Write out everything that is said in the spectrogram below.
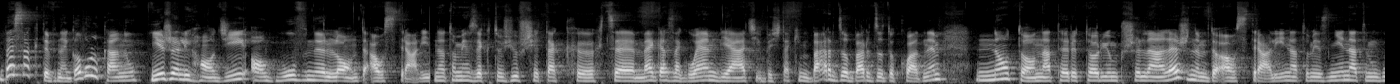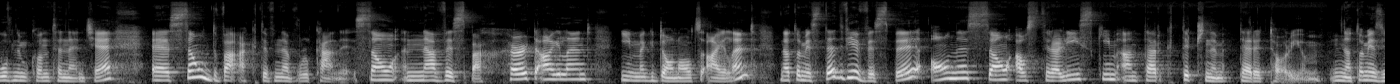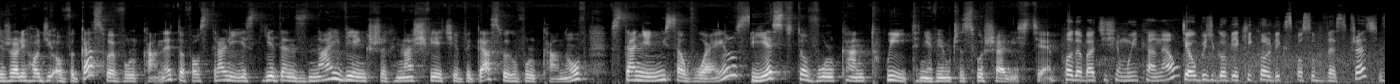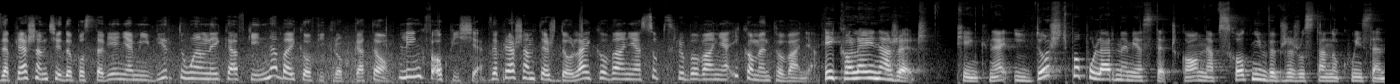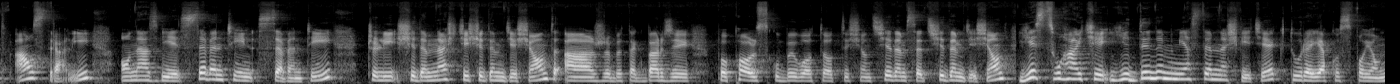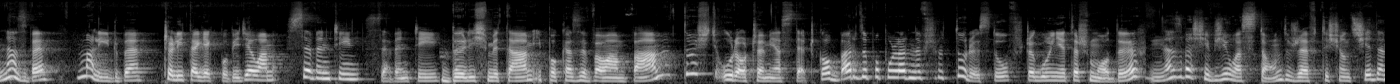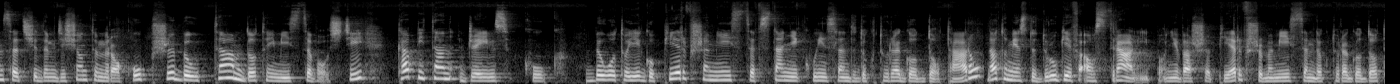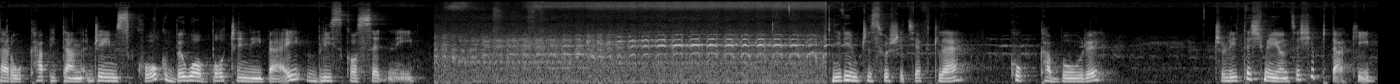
bez aktywnego wulkanu, jeżeli chodzi o główny ląd Australii. Natomiast jak ktoś już się tak e, chce mega zagłębiać i być takim bardzo, bardzo dokładnym, no to na terytorium przynależnym do Australii, natomiast nie na tym głównym kontynencie, e, są dwa aktywne wulkany. Są na wyspach Heard Island i McDonald's Island. Natomiast te dwie wyspy, one są australijskim antarktycznym terytorium. Natomiast jeżeli chodzi o wygasłe wulkany, to w Australii jest jeden z największych na świecie wygasłych wulkanów w stanie New South Wales. Jest to wulkan Tweed. Nie wiem, czy słyszeliście. Podoba Ci się mój kanał? Chciałbyś go w jakikolwiek sposób wesprzeć? Zapraszam Cię do postawienia mi wirtualnej kawki na bajkofi.to. Link w opisie. Zapraszam też do lajkowania, subskrybowania i komentowania. I kolejna rzecz piękne i dość popularne miasteczko na wschodnim wybrzeżu stanu Queensland w Australii o nazwie 1770, czyli 1770, a żeby tak bardziej po polsku było to 1770. Jest, słuchajcie, jedynym miastem na świecie, które jako swoją nazwę ma liczbę, czyli tak jak powiedziałam 1770. Byliśmy tam i pokazywałam Wam dość urocze miasteczko, bardzo popularne wśród turystów, szczególnie też młodych. Nazwa się wzięła stąd, że w 1770 roku przybył tam do tej miejscowości kapitan James Cook. Było to jego pierwsze miejsce w stanie Queensland, do którego dotarł, natomiast drugie w Australii, ponieważ pierwszym miejscem, do którego dotarł kapitan James Cook, było Botany Bay, blisko Sydney. Nie wiem, czy słyszycie w tle kukkabury, czyli te śmiejące się ptaki.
